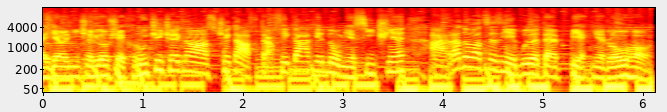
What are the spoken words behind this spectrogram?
Nedělníček do všech ručiček na vás čeká v trafikách jednou měsíčně a radovat se z něj budete pěkně dlouho.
